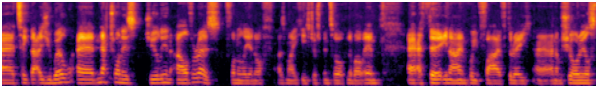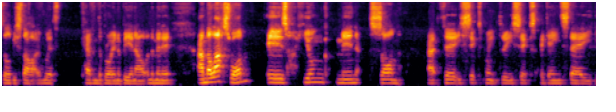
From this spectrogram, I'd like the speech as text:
uh, take that as you will. Uh, next one is Julian Alvarez. Funnily enough, as Mikey's just been talking about him, uh, at thirty nine point five three, uh, and I'm sure he'll still be starting with Kevin De Bruyne being out in a minute. And the last one is Heung Min Son at 36.36 against a,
